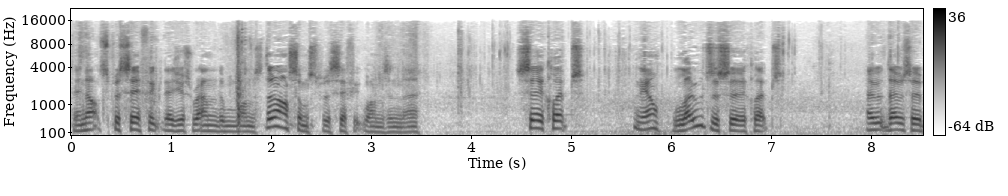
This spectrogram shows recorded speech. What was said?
They're not specific, they're just random ones. There are some specific ones in there. Circlips, you know, loads of circlips. Oh, those are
